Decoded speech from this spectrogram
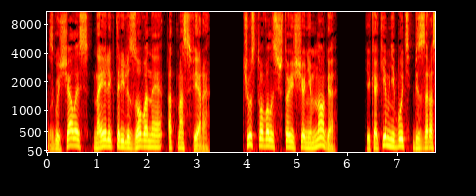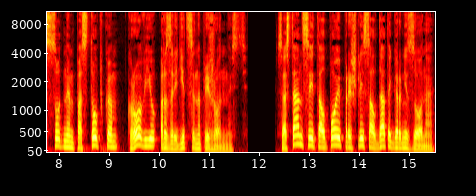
Сгущалась наэлектролизованная атмосфера. Чувствовалось, что еще немного, и каким-нибудь безрассудным поступком кровью разрядится напряженность. Со станции толпой пришли солдаты гарнизона,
